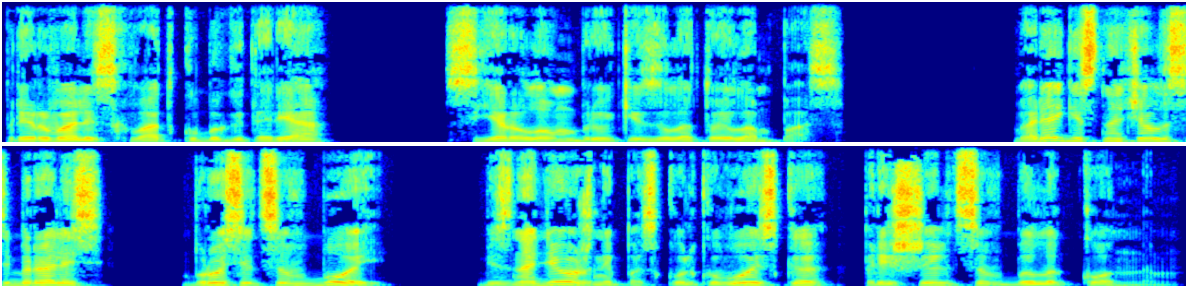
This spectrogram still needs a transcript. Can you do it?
прервали схватку богатыря с ярлом брюки золотой лампас. Варяги сначала собирались броситься в бой, безнадежный, поскольку войско пришельцев было конным.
